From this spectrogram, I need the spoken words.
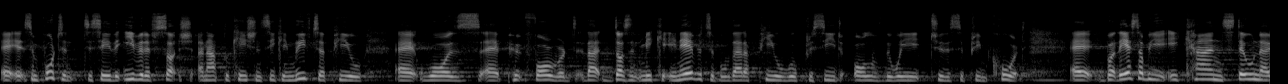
it's important to say that even if such an application seeking leave to appeal uh, was uh, put forward, that doesn't make it inevitable. That appeal will proceed all of the way to the Supreme Court. Uh, but the SWA e can still now,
